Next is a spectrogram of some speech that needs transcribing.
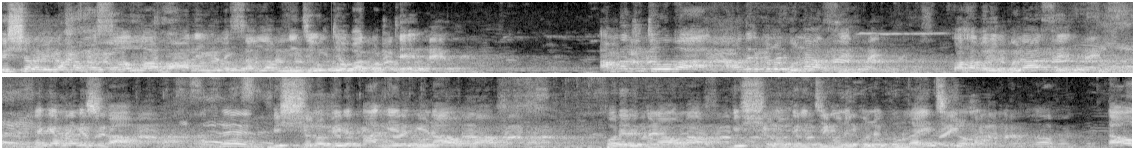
বিশ্বনবী মোহাম্মদ সাল্লাল্লাহু আলাইহি ওয়াসাল্লাম নিজেও তৌবা করতেন। আমরা তো তৌবা আমাদের কোনো গুনাহ আছে? কথা বলেন, গুনাহ আছে? নাকি আমরা নিষ্পাপ? বিশ্বনবীর আগের গুনাহও মাফ, পরের গুনাহও মাফ। বিশ্বনবীর জীবনে কোনো গুনাহই ছিল না। তাও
